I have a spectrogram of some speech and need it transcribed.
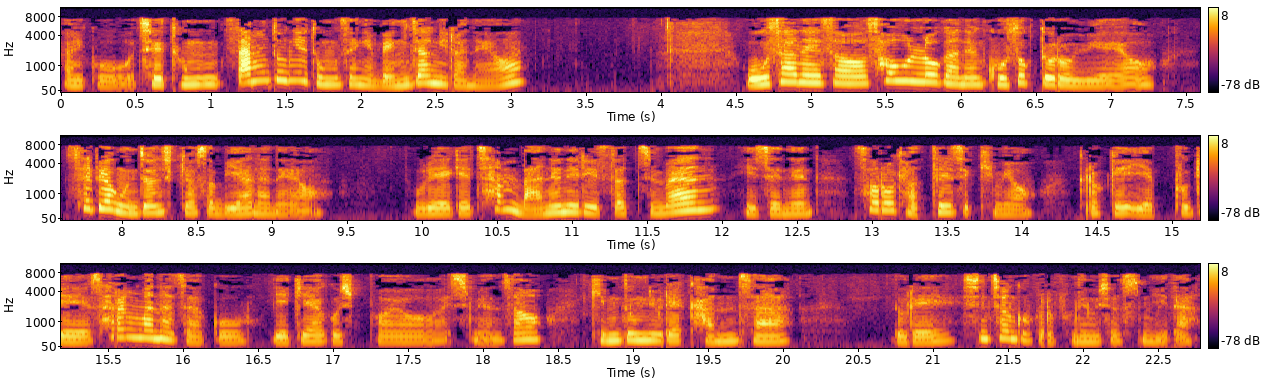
아이고, 제 동, 쌍둥이 동생이 맹장이라네요. 오산에서 서울로 가는 고속도로 위에요. 새벽 운전시켜서 미안하네요. 우리에게 참 많은 일이 있었지만 이제는 서로 곁을 지키며 그렇게 예쁘게 사랑만 하자고 얘기하고 싶어요 하시면서 김동률의 감사 노래 신청곡으로 보내오셨습니다.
